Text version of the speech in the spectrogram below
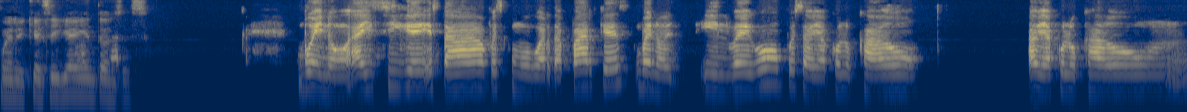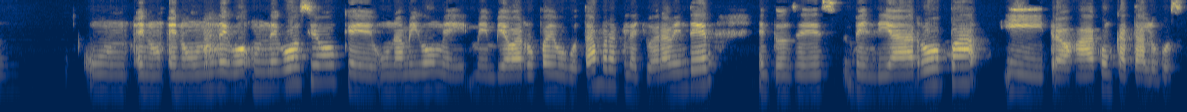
bueno, ¿y qué sigue ahí entonces? Bueno, ahí sigue, está pues como guardaparques, bueno, y luego pues había colocado, había colocado un, un, en, un, en un, un, negocio que un amigo me, me, enviaba ropa de Bogotá para que le ayudara a vender. Entonces vendía ropa y trabajaba con catálogos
